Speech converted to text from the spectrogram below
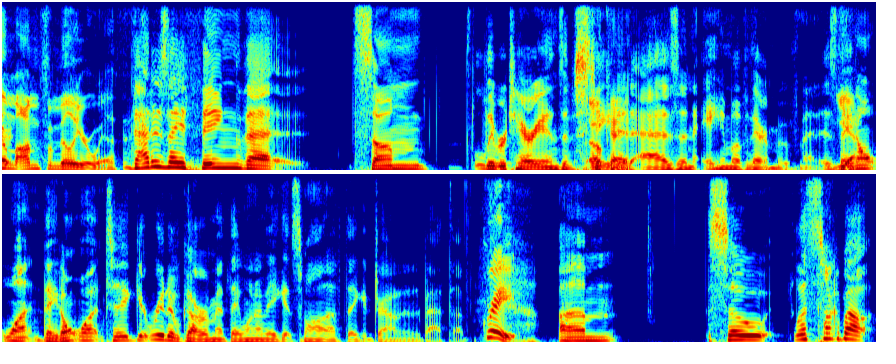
idiom I'm familiar with. that is a thing that some libertarians have stated Okay. as an aim of their movement is they Yeah. don't want they don't want to get rid of government they want to make it small enough they could drown it in a bathtub Great. um so let's talk about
